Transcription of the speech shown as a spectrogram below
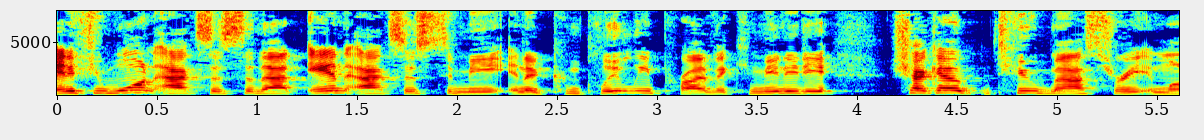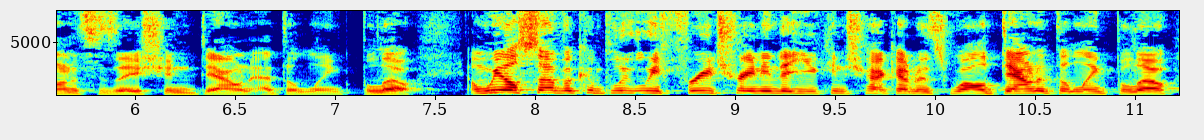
And if you want access to that and access to me in a completely private community, check out Tube Mastery and Monetization down at the link below. And we also have a completely free training that you can check out as well down at the link below.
